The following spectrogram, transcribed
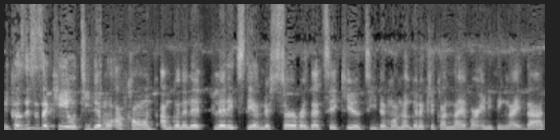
Because this is a KOT demo account, I'm gonna let, let it stay on the server that say KOT demo. I'm not gonna click on live or anything like that.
